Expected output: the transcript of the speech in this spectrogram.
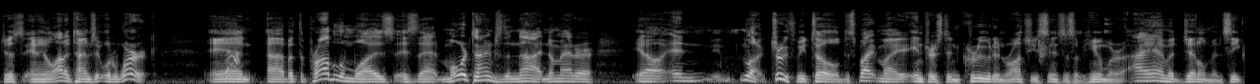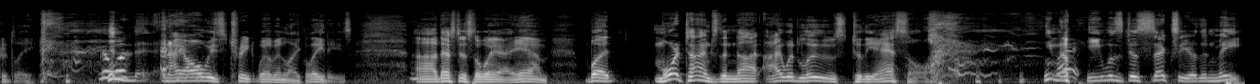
Just, and a lot of times it would work. And, uh, but the problem was, is that more times than not, no matter, you know, and look, truth be told, despite my interest in crude and raunchy senses of humor, I am a gentleman secretly. and, and I always treat women like ladies. Uh, that's just the way I am. But more times than not, I would lose to the asshole. you know, Right. he was just sexier than me.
